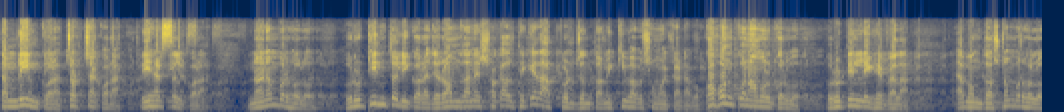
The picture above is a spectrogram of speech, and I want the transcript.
তামরিন করা, চর্চা করা, রিহার্সেল করা। নয় নম্বর হলো, রুটিন তৈরি করা যে রমজানের সকাল থেকে রাত পর্যন্ত আমি কীভাবে সময় কাটাবো, কখন কোন আমল করব, রুটিন লিখে ফেলা। এবং দশ নম্বর হলো,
